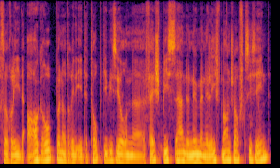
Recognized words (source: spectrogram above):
so ein bisschen in den A-Gruppen oder in, in der Top-Division äh, festbissen haben und nicht mehr eine Liftmannschaft sind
